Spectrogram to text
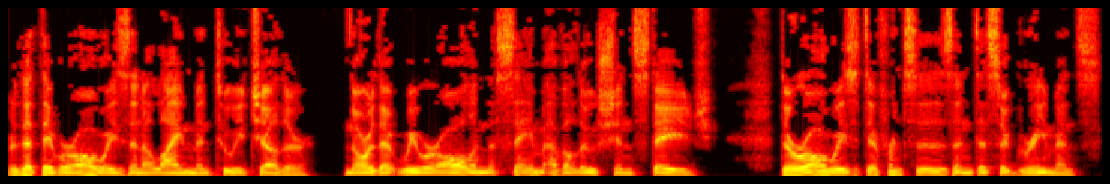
or that they were always in alignment to each other, nor that we were all in the same evolution stage. There were always differences and disagreements.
